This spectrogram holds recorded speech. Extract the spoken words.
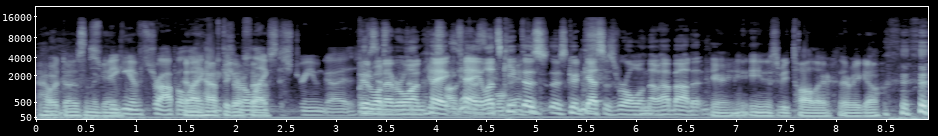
how it does in the Speaking game. Speaking of drop a And I like, have make to sure go to like the stream, guys. Good one, everyone. Hey, Yes, hey, let's keep those those good guesses rolling, though. How about it? Here, he, he needs to be taller. There we go. oh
